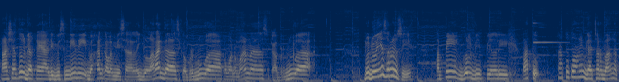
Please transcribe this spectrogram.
Rasya tuh udah kayak adik gue sendiri. Bahkan kalau misalnya lagi olahraga, suka berdua, ke mana-mana, suka berdua. Dua-duanya seru sih, tapi gue lebih pilih Ratu. Ratu tuh orangnya gacor banget.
